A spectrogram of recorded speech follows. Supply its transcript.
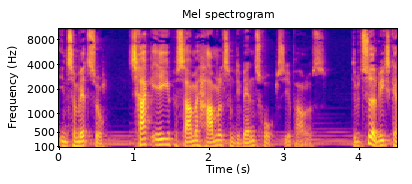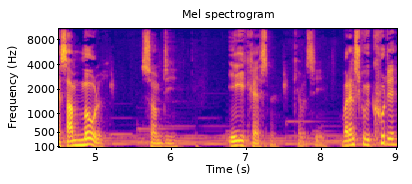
intermezzo. Træk ikke på samme hammel som de vantro, siger Paulus. Det betyder, at vi ikke skal have samme mål som de ikke-kristne, kan man sige. Hvordan skulle vi kunne det,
